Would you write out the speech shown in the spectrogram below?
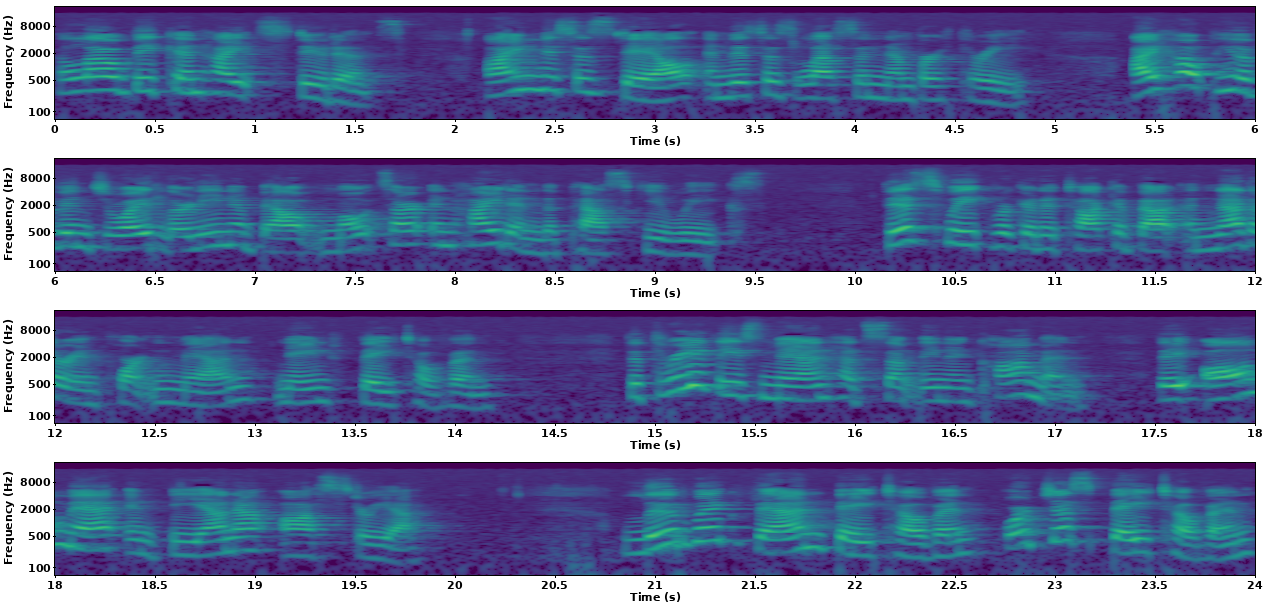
Hello, Beacon Heights students. I'm Mrs. Dale, and this is lesson number three. I hope you have enjoyed learning about Mozart and Haydn the past few weeks. This week, we're going to talk about another important man named Beethoven. The three of these men had something in common. They all met in Vienna, Austria. Ludwig van Beethoven, or just Beethoven,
